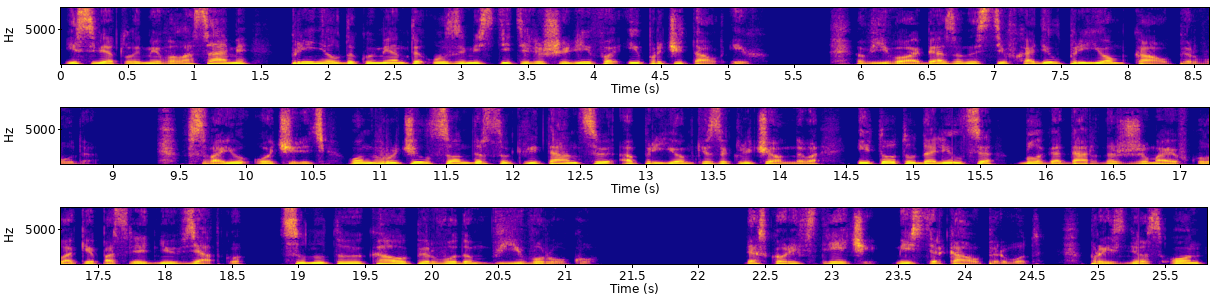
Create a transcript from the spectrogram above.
и светлыми волосами, принял документы у заместителя шерифа и прочитал их. В его обязанности входил прием Каупервуда. В свою очередь он вручил Сондерсу квитанцию о приемке заключенного, и тот удалился, благодарно сжимая в кулаке последнюю взятку, сунутую Каупервудом в его руку. «До скорой встречи, мистер Каупервуд», — произнес он,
